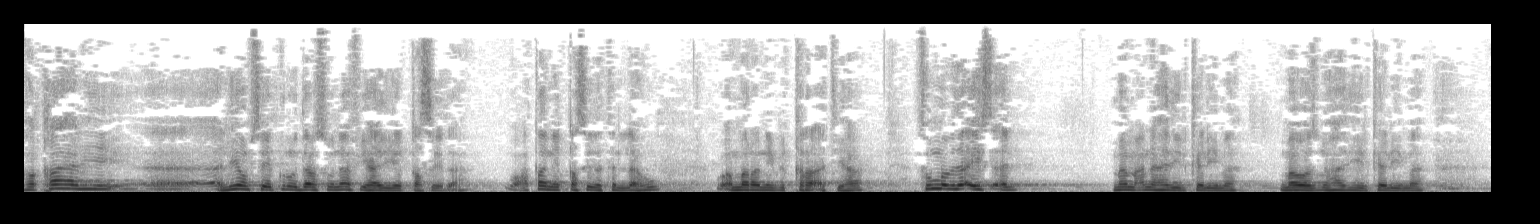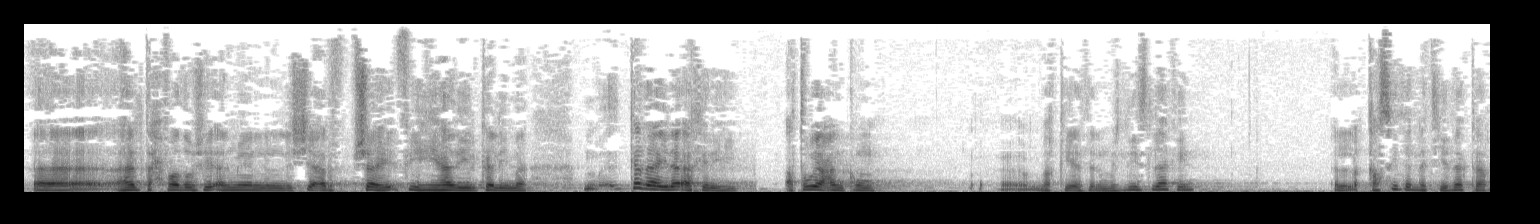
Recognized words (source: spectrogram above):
فقال لي آه، اليوم سيكون درسنا في هذه القصيدة وأعطاني قصيدة له وأمرني بقراءتها. ثم بدأ يسأل ما معنى هذه الكلمة؟ ما وزن هذه الكلمة؟ آه، هل تحفظ شيئا من الشعر؟ فيه هذه الكلمة. كذا إلى آخره. أطوي عنكم آه، بقية المجلس لكن القصيدة التي ذكر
